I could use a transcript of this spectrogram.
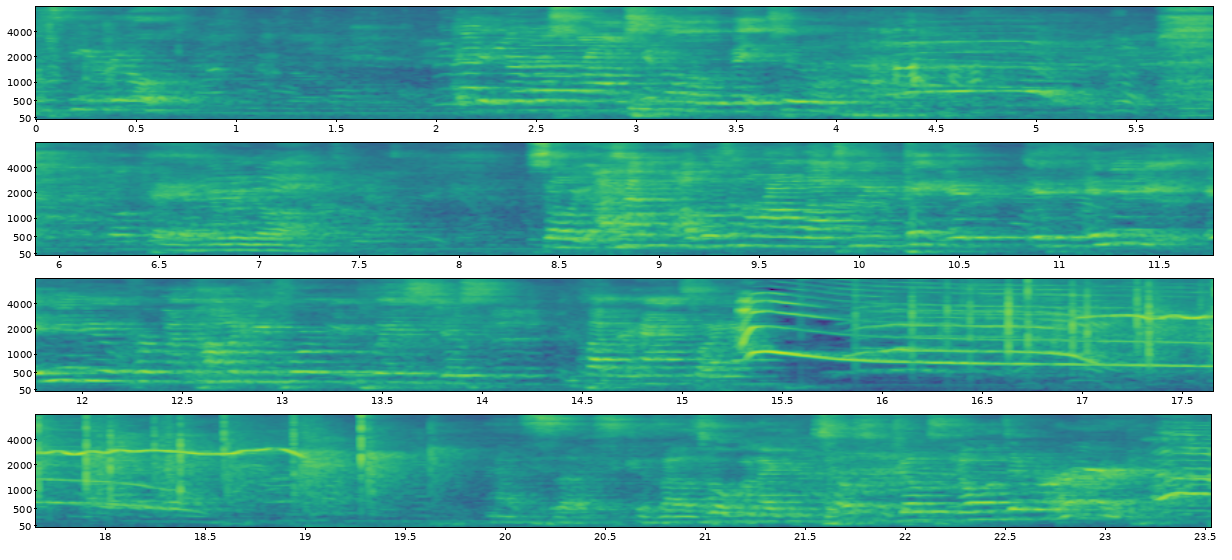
let's be real. I get nervous around him a little bit too. Okay, here we go. So I haven't, I wasn't around last week. Hey, if, if any of you, any of you have heard my comedy before, will you please just clap your hands so I know? That sucks, because I was hoping I could tell some jokes that no one's ever heard.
